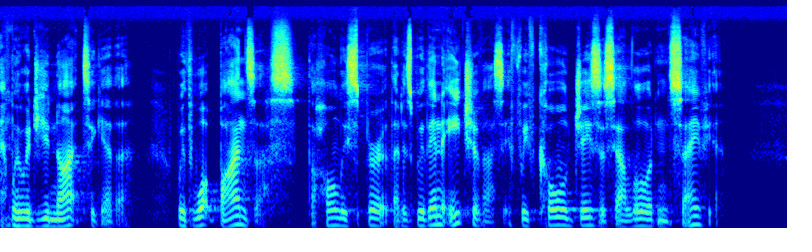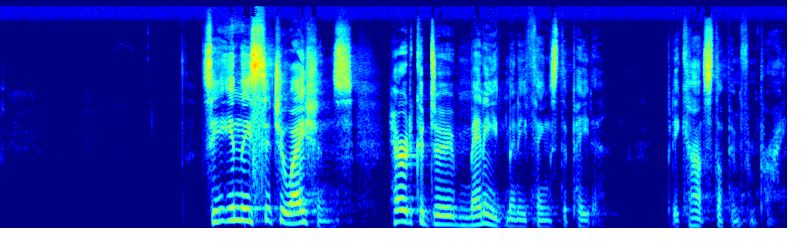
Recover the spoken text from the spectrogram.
and we would unite together with what binds us, the Holy Spirit that is within each of us if we've called Jesus our Lord and Savior. See, in these situations, Herod could do many, many things to Peter, but he can't stop him from praying.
